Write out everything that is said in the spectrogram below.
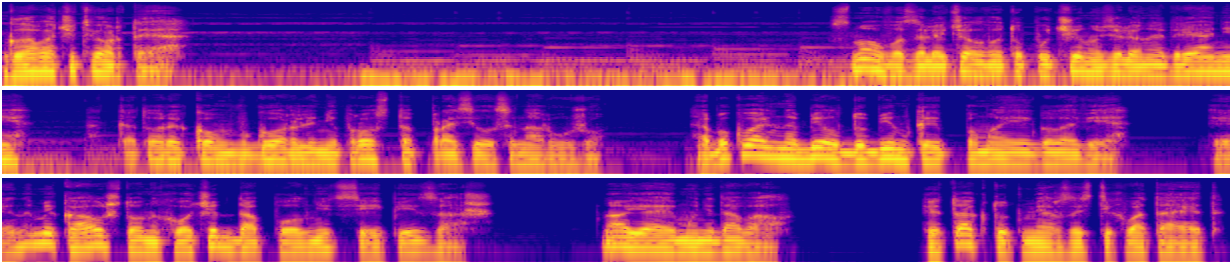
Глава 4. Снова залетел в эту пучину зеленой дряни, от которой ком в горле не просто просился наружу, а буквально бил дубинкой по моей голове и намекал, что он хочет дополнить сей пейзаж. Но я ему не давал. И так тут мерзости хватает,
